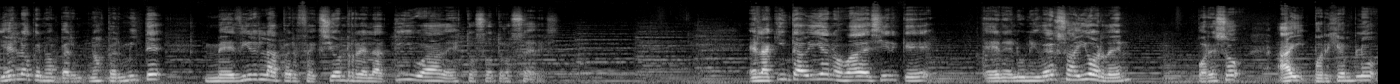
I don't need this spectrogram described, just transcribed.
y es lo que nos permite medir la perfección relativa de estos otros seres. En la quinta vía nos va a decir que en el universo hay orden, por eso hay, por ejemplo,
